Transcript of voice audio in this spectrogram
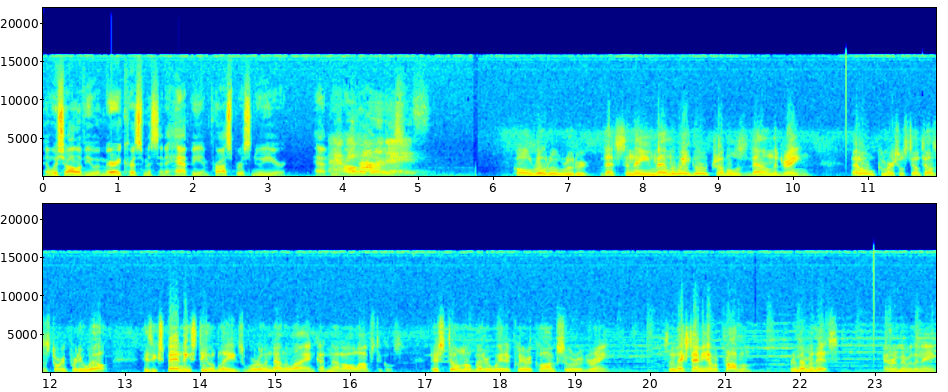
and wish all of you a Merry Christmas and a happy and prosperous New Year. Happy, holidays. Call Roto Rooter, that's the name, and away go troubles down the drain. That old commercial still tells the story pretty well. His expanding steel blades whirling down the line, cutting out all obstacles. There's still no better way to clear a clogged sewer or drain. So the next time you have a problem, remember this, and remember the name.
